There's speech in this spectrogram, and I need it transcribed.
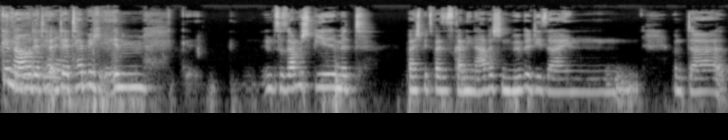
Genau, der, Te der Teppich im, im Zusammenspiel mit beispielsweise skandinavischen Möbeldesign. Und da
